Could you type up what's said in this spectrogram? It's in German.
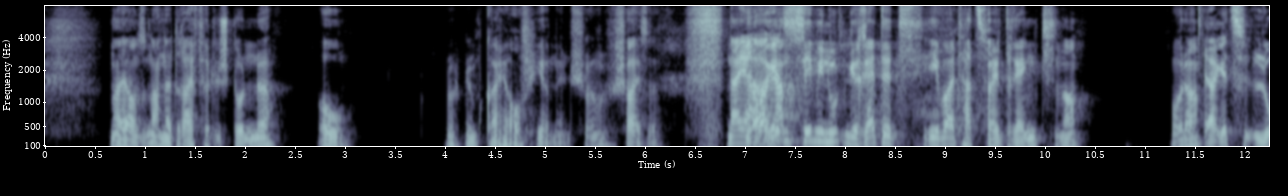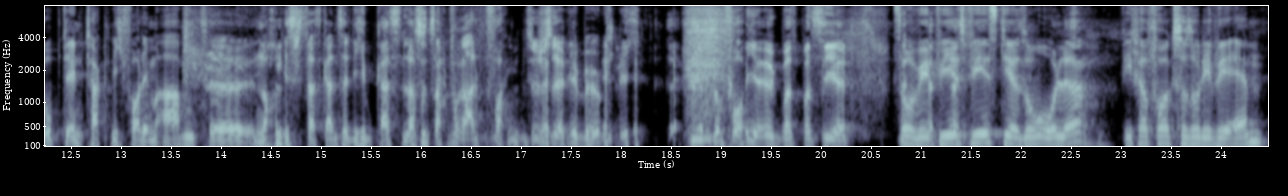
Naja, und so nach einer Dreiviertelstunde, oh, nimmt gar nicht auf hier, Mensch. Scheiße. Naja, ja, aber wir haben zehn Minuten gerettet. Ewald hat's verdrängt, ne? Oder? Ja, jetzt lobt den Tag nicht vor dem Abend. Äh, noch ist das Ganze nicht im Kasten. Lass uns einfach anfangen, so schnell wie möglich, bevor hier irgendwas passiert. So, wie, wie, ist, wie ist dir so, Ole? Wie verfolgst du so die WM?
